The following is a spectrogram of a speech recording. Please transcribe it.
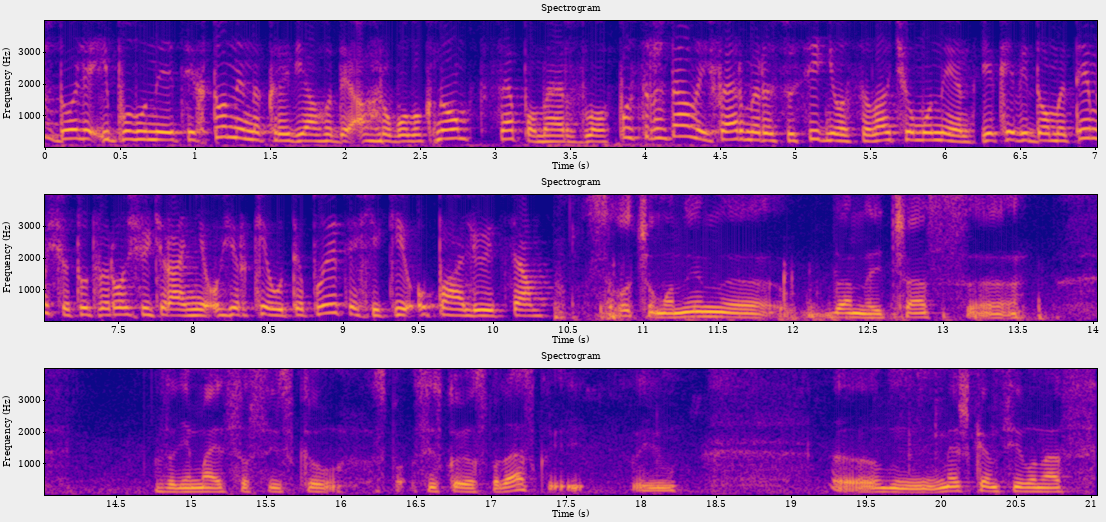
Ж доля і полуниці. Хто не накрив ягоди агроволокном, все померзло. Постраждали й фермери сусіднього села Чомунин, яке відоме тим, що тут вирощують ранні огірки у теплицях, які опалюються. Село Чомонин е, в даний час е, займається сільською, сільською господарською. Е, Мешканців у нас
